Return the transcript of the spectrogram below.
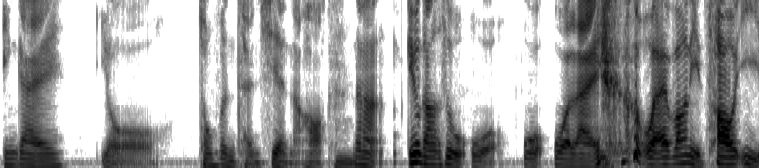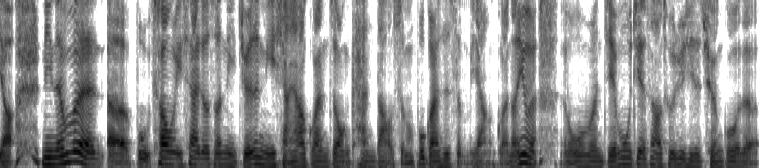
应该有充分呈现了哈。那因为刚刚是我我我来我来帮你超译哦，你能不能呃补充一下，就是说你觉得你想要观众看到什么，不管是什么样的观众，因为我们节目介绍出去，其实全国的。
